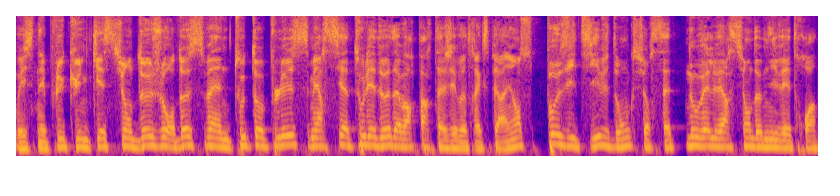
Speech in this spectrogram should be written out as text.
Oui, ce n'est plus qu'une question de jours, deux semaines, tout au plus. Merci à tous les deux d'avoir partagé votre expérience positive donc sur cette nouvelle version d'Omni V3.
